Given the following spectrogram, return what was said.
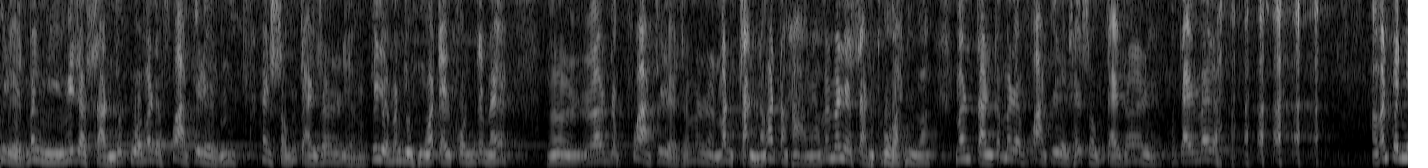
กิเลสไม่มีไม่จะสั่นจะกลัวไม่จะฟาดกิเลสให้สมใจเท่านั้นเองกิเลสมันอยู่หัวใจคนใช่ไหมเราจะฟาดกิเลสมันมันสั่นอย่างนั้นต่างหากนะมันไม่ได้สั่นกลัวนี่วะมันสั่นจะไม่ได้ฟาดกิเลสให้สมใจเท่านั้นเองเข้าใจไหมล่ะอะมันเป็นจ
